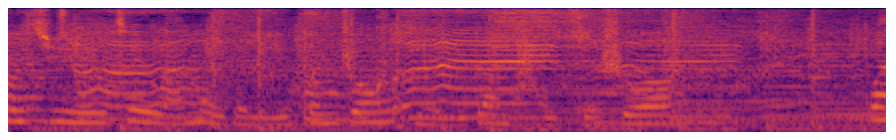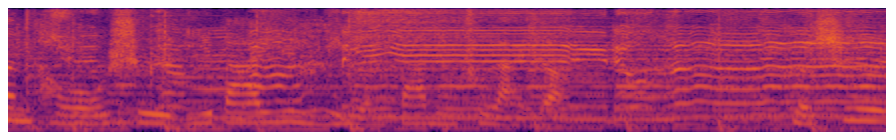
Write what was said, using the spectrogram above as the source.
日剧《最完美的离婚》中有一段台词说：“罐头是一八一零年发明出来的，可是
